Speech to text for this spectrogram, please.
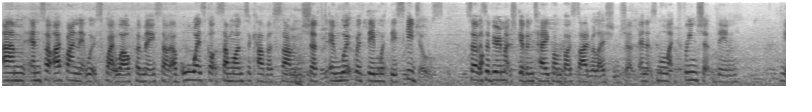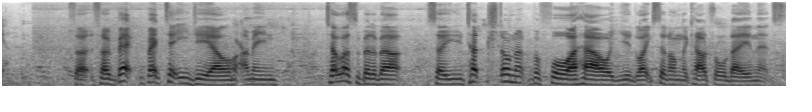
um, and so I find that works quite well for me. So I've always got someone to cover some shift and work with them with their schedules. So it's a very much give and take on both side relationship, and it's more like friendship than, yeah. So, so back back to EGL. Yeah. I mean, tell us a bit about. So you touched on it before how you'd like sit on the couch all day and that's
